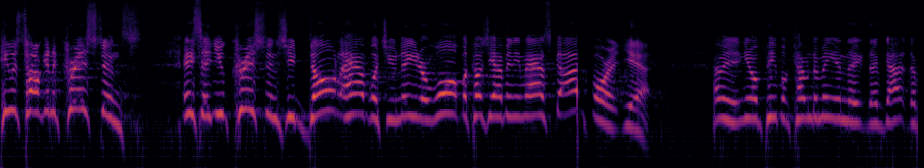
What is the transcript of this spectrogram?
He was talking to Christians. And he said, You Christians, you don't have what you need or want because you haven't even asked God for it yet. I mean, you know, people come to me and they, have got the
